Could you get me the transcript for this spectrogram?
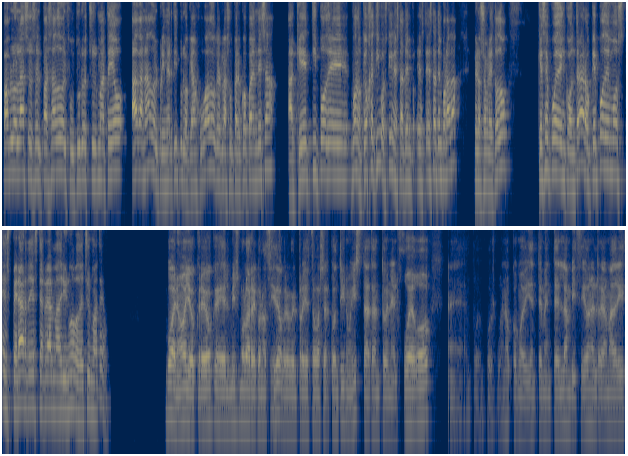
Pablo Lasso es el pasado, el futuro Chus Mateo ha ganado el primer título que han jugado, que es la Supercopa Endesa. ¿A qué tipo de, bueno, qué objetivos tiene esta, esta temporada? Pero sobre todo, ¿qué se puede encontrar o qué podemos esperar de este Real Madrid nuevo de Chus Mateo? Bueno, yo creo que él mismo lo ha reconocido, creo que el proyecto va a ser continuista, tanto en el juego, eh, pues, pues, bueno, como evidentemente en la ambición, el Real Madrid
